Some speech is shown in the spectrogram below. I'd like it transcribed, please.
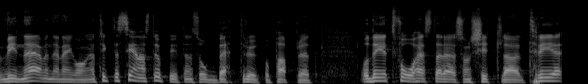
vinna även den här gången. Jag tyckte senaste uppgiften såg bättre ut på pappret. Och det är två hästar där som kittlar. Tre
